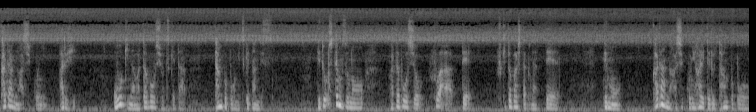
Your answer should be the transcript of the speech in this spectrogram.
花壇の端っこにある日大きな綿帽子をつけたタンポポを見つけたんです。でどうしてもその綿帽子をふわって吹き飛ばしたくなってでも花壇の端っこに生えてるタンポポを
